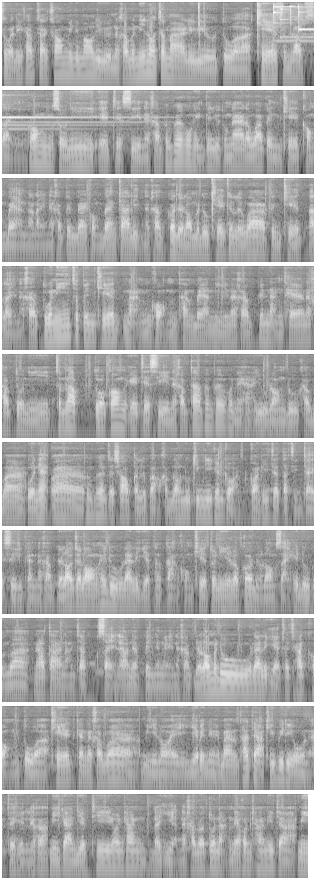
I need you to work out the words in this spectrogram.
สวัสดีครับ จากช่อง Minimal Review นะครับ วันนี้เราจะมารีวิวตัวเคสสำหรับใส่กล้อง Sony A7C นะครับ เพื่อนๆคงเห็นกันอยู่ตรงหน้าแล้วว่าเป็นเคสของแบรนด์อะไรนะครับ เป็นแบรนด์ของแบรนด์กาลิกนะครับ ก็เดี๋ยวเรามาดูเคสกันเลยว่าเป็นเคสอะไรนะครับ ตัวนี้จะเป็นเคสหนังของทางแบรนด์นี้นะครับ เป็นหนังแท้นะครับ ตัวนี้สำหรับตัวกล้อง A7C นะครับ ถ้าเพื่อนๆคนไหนหาอยู่ลองดูครับว่าตัวเนี้ยว่าเพื่อนๆจะชอบกันหรือเปล่าครับ ลองดูคลิปนี้กันก่อน ก่อนที่จะตัดสินใจซื้อกันนะครับ เดี๋ยวเราจะลองให้ดูรายละเอียดต่างๆ ของเคสตัวนี้แล้วก็เดี๋ยวลองใส่ให้ดูกันว่าหน้าตาหลังจากใส่แล้วเนี่ยเป็นยังไงนะครับ เดี๋ยวเรามาดูรายละเอียดชัดๆของตัวเคสกันนะครับว่ามีรอยเย็บเป็นยังไงบ้าง ถ้าจากคลิปวิดีโอเนี่ยจะเห็นเลยครับมีการเย็บที่ค่อนข้างละเอียดนะครับแล้วตัวหนังเนี่ยค่อนข้างที่จะมี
